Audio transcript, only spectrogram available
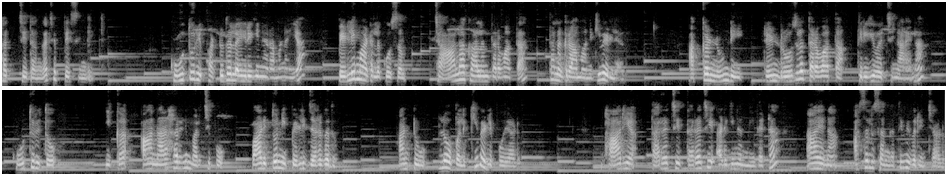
ఖచ్చితంగా చెప్పేసింది. కూతురి పట్టుదల ఎరిగిన రమణయ్య పెళ్ళి మాటల కోసం చాలా కాలం తర్వాత తన గ్రామానికి వెళ్ళాడు. అక్కడి నుండి రెండు రోజుల తర్వాత తిరిగి వచ్చిన ఆయన కూతురితో ఇక ఆ నరహరిని మర్చిపో వాడితో నీ పెళ్ళి జరగదు అంటూ లోపలికి వెళ్ళిపోయాడు. భార్య తరచి తరచి అడిగిన మీదట ఆయన అసలు సంగతి వివరించాడు.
